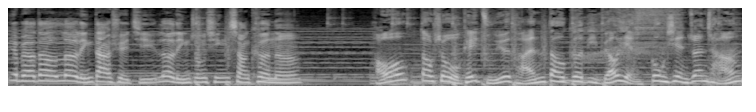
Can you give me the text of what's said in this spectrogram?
要不要到乐龄大学及乐龄中心上课呢？好哦，到时候我可以组乐团到各地表演，贡献专长。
